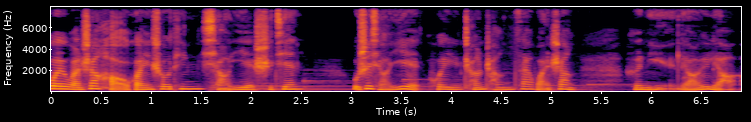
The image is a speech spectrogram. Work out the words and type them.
位晚上好，欢迎收听小叶时间，我是小叶，会常常在晚上和你聊一聊，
